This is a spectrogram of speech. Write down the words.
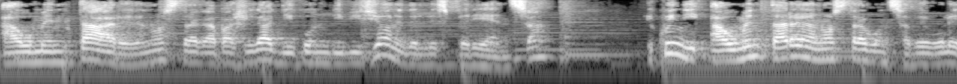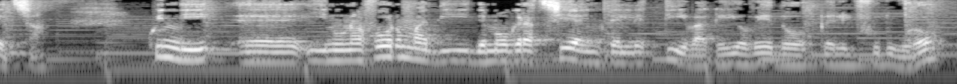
aumentare la nostra capacità di condivisione dell'esperienza e quindi aumentare la nostra consapevolezza. Quindi eh, in una forma di democrazia intellettiva che io vedo per il futuro,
